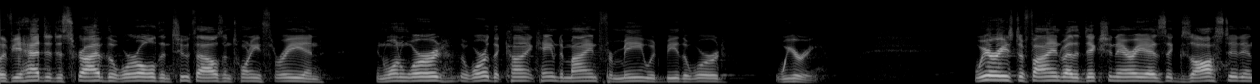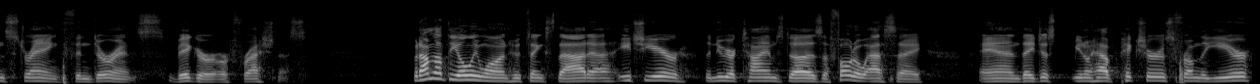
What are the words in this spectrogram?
if you had to describe the world in 2023 in, in one word, the word that came to mind for me would be the word weary. Weary is defined by the dictionary as exhausted in strength, endurance, vigor, or freshness. But I'm not the only one who thinks that. Uh, each year, the New York Times does a photo essay, and they just, you know, have pictures from the year.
